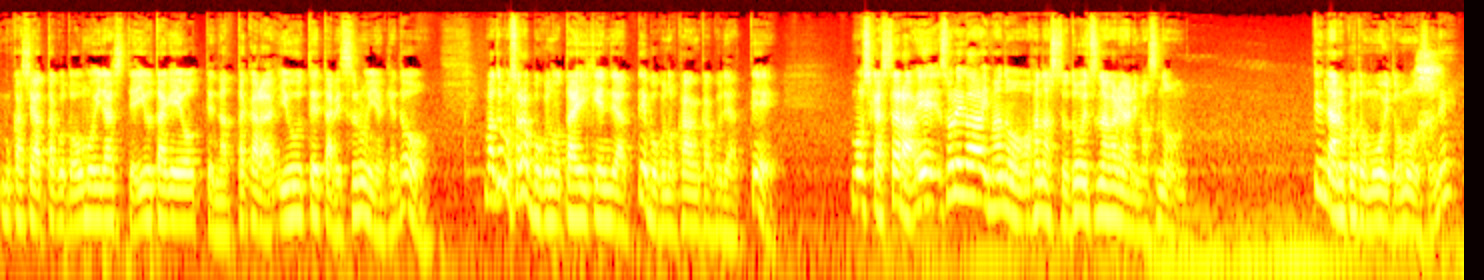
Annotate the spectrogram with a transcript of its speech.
昔あったことを思い出して言うたげようってなったから言うてたりするんやけどまあでもそれは僕の体験であって僕の感覚であってもしかしたら「えそれが今の話とどういうつながりありますの?」ってなることも多いと思うんですよね。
